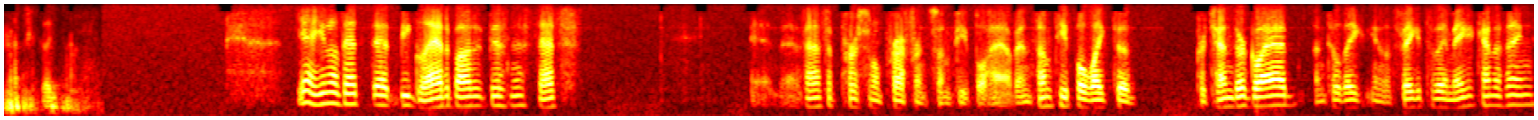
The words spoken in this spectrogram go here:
that's good yeah, you know that that be glad about it business. That's that's a personal preference some people have, and some people like to pretend they're glad until they you know fake it till they make it kind of thing,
